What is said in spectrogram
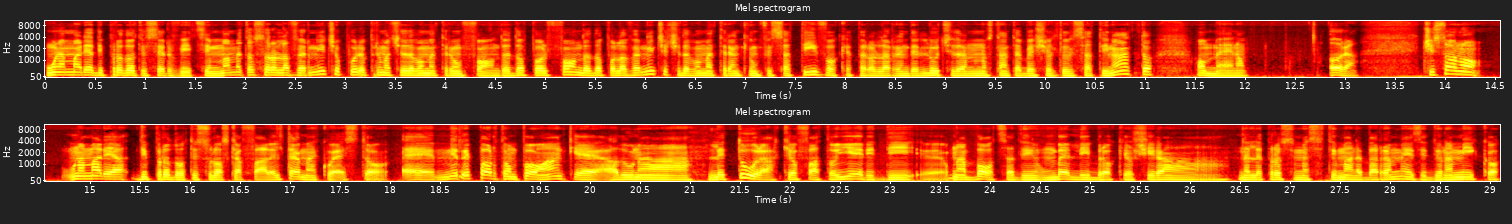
una marea di prodotti e servizi, ma metto solo la vernice oppure prima ci devo mettere un fondo e dopo il fondo e dopo la vernice ci devo mettere anche un fissativo che però la rende lucida nonostante abbia scelto il satinato o meno. Ora, ci sono una marea di prodotti sullo scaffale. Il tema è questo e mi riporta un po' anche ad una lettura che ho fatto ieri di eh, una bozza di un bel libro che uscirà nelle prossime settimane barra mesi di un amico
